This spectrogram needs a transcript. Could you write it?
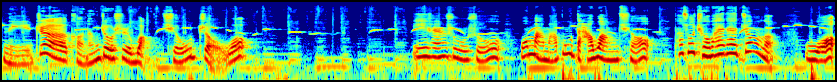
你这可能就是网球肘哦。医生叔叔，我妈妈不打网球，她说球拍太重了，我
